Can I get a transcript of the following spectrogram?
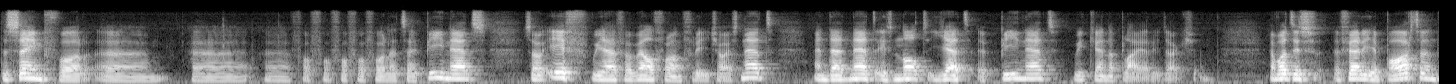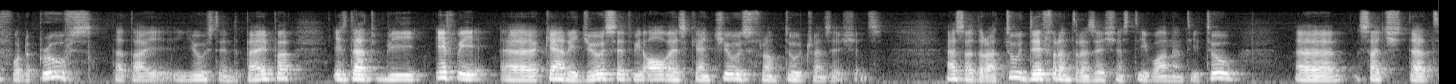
The same for, um, uh, uh, for, for, for, for, for, let's say, P-nets. So if we have a well-formed free choice net, and that net is not yet a P-net, we can apply a reduction. And what is very important for the proofs that I used in the paper is that we, if we uh, can reduce it, we always can choose from two transitions. And so there are two different transitions, T1 and T2, uh, such that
